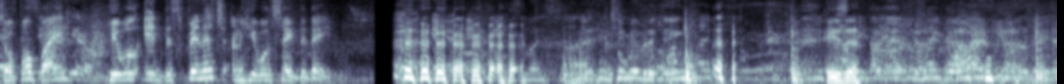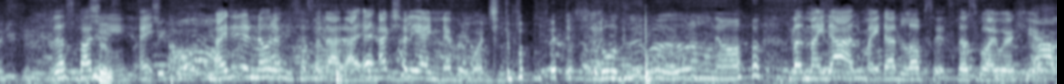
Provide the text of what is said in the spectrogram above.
So Popeye, he will eat the spinach and he will save the day. He's a. That's funny. I, I didn't know that he has a dad. I, I actually I never watched the puppet. No, but my dad, my dad loves it. That's why we're here. Uh,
